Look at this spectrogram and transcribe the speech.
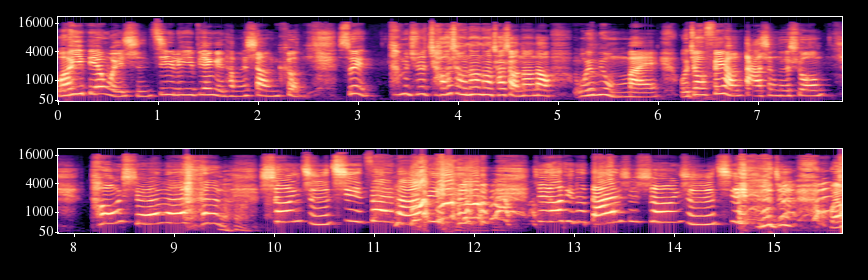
我要一边维持纪律一边给他们上课，所以他们就是吵吵闹闹，吵吵闹闹。我又没有麦，我就要非常大声的说。同学们，生殖器在哪里？这道题的答案是生殖器。就是我要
